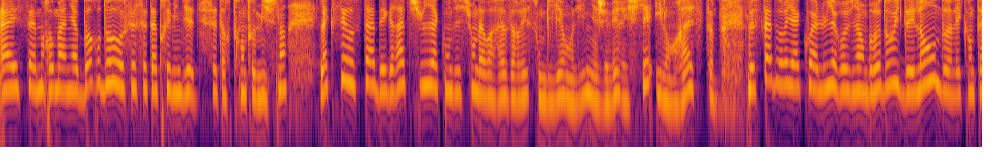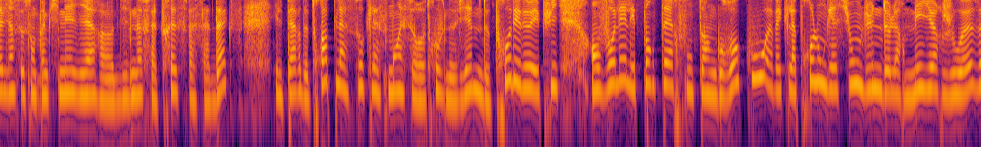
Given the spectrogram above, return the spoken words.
ASM Romagna Bordeaux, c'est cet après-midi à 17h30 au Michelin. L'accès au stade est gratuit à condition d'avoir réservé son billet en ligne. J'ai vérifié, il en reste. Le stade Aurillacois, lui, revient bredouille des Landes. Les Cantaliens se sont inclinés hier 19 à 13 face à Dax. Ils perdent trois places au classement et se retrouvent 9e de Pro D2. Et puis, en volet, les Panthères font un gros coup avec la prolongation d'une de leurs meilleures joueuses.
